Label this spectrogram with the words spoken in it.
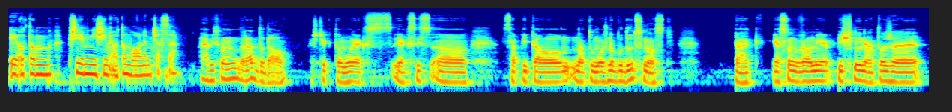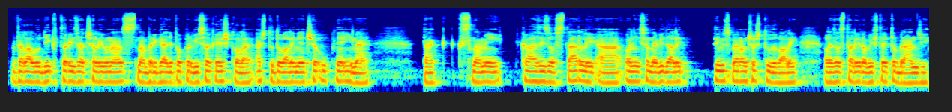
i o tom příjemnějším, i o tom volném čase. A já bych vám rád dodal ještě k tomu, jak, jak si uh, sa na tu možno budúcnosť tak ja som veľmi pyšný na to, že veľa ľudí, ktorí začali u nás na brigáde po prvej vysokej škole a študovali niečo úplne iné, tak s nami kvázi zostarli a oni sa nevydali tým smerom, čo študovali, ale zostali robiť v tejto branži.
